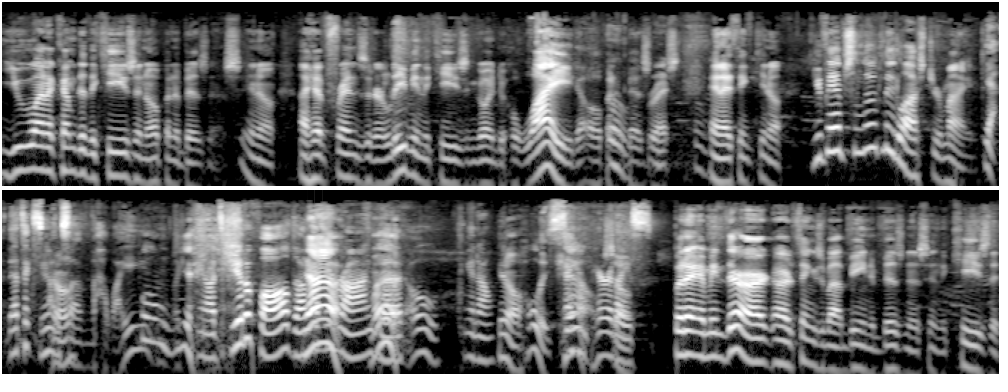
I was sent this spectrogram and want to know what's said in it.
You want to come to the Keys and open a business. You know, I have friends that are leaving the Keys and going to Hawaii to open a Ooh. business, and I think you know. You've absolutely lost your mind. Yeah, that's You know. expensive. Hawaii. Well, like, yeah. You know, it's beautiful. Don't Yeah, get me wrong, come on. but oh, you know, You know, holy Stay in cow! paradise. So- but I mean, there are, are things about being a business in the Keys that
